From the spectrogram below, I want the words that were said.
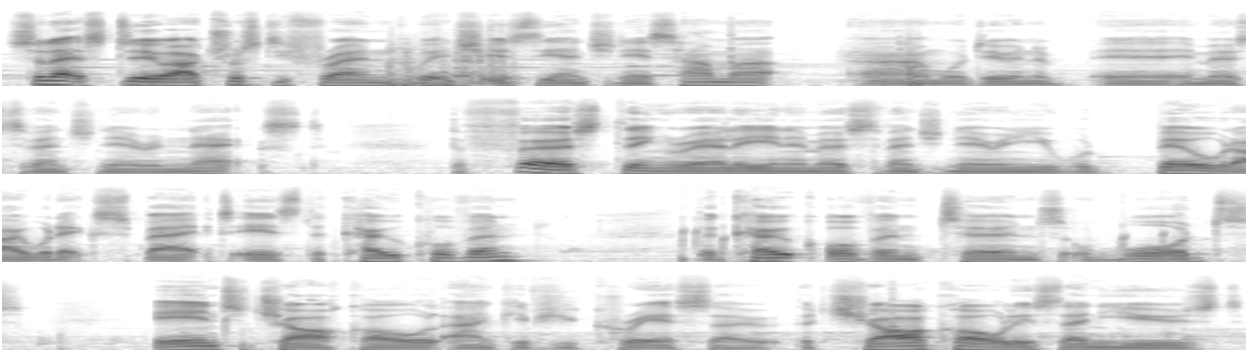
So let's do our trusty friend, which is the engineer's hammer, and we're doing a, immersive engineering next. The first thing really in immersive engineering you would build, I would expect, is the coke oven. The coke oven turns wood into charcoal and gives you creosote. The charcoal is then used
